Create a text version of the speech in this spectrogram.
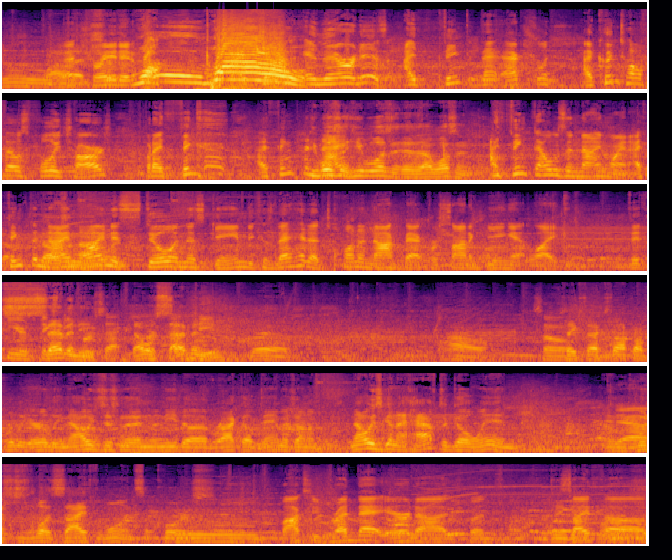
Ooh, wow, That shit- traded. Whoa! Oh wow! And there it is. I think that actually, I couldn't tell if that was fully charged, but I think, I think the He nine, wasn't. He wasn't. That wasn't. I think that was a nine wine. I think the that nine nine wine. is still in this game because that had a ton of knockback for Sonic being at like 50 or 60 70. percent. That was 70. Yeah. Wow. So Takes that stock off really early. Now he's just going to need to rack up damage on him. Now he's going to have to go in, Yeah. which is what Zyth wants, of course. Ooh, Boxy read that air dodge, but Zyth, uh,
